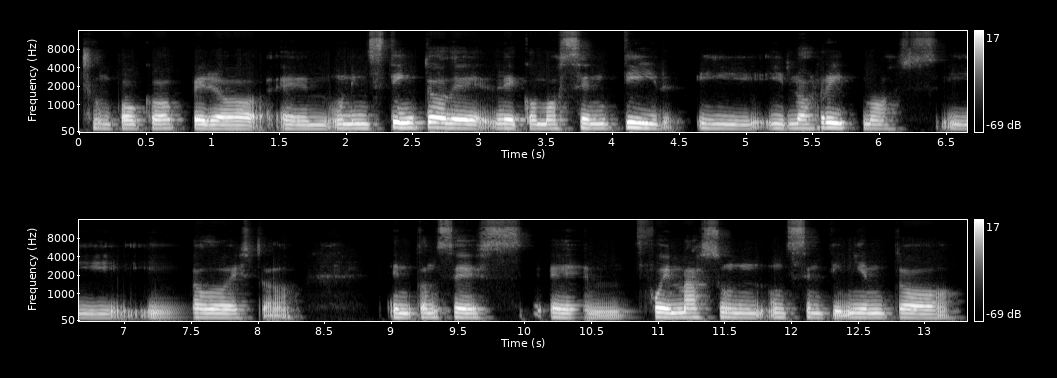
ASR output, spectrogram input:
es un poco, pero em, un instinto de, de cómo sentir y, los ritmos y, todo esto. Entonces em, fue más un, un, sentimiento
